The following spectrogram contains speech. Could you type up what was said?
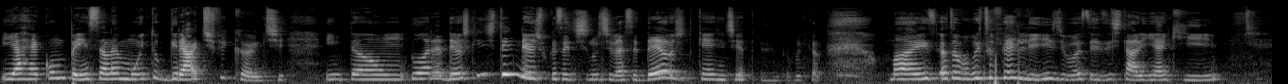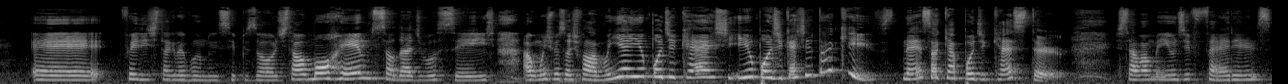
e a recompensa ela é muito gratificante. Então, glória a Deus que a gente tem Deus, porque se a gente não tivesse Deus, quem a gente ia ter? Tô brincando. Mas eu tô muito feliz de vocês estarem aqui. É, feliz de estar gravando esse episódio. Estava morrendo de saudade de vocês. Algumas pessoas falavam, e aí o podcast? E o podcast tá aqui, né? Só que a podcaster estava meio de férias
